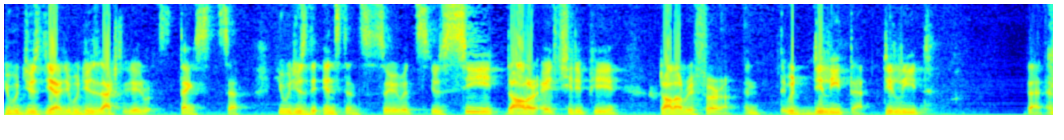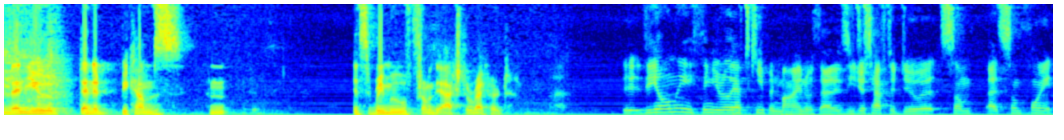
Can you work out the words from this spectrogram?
You would use, yeah, you would use actually, thanks, Seth. You would use the instance. So you would use C dollar HTTP dollar referrer, and it would delete that, delete that. And then you, then it becomes, it's removed from the actual record. The only thing you really have to keep in mind with that is you just have to do it some at some point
